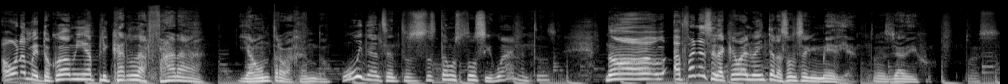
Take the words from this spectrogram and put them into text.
Ahora me tocó a mí aplicar la FARA. Y aún trabajando. Uy, Dalsa, entonces estamos todos igual. Entonces. No, a FARA se le acaba el 20 a las 11 y media. Entonces ya dijo. Entonces.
